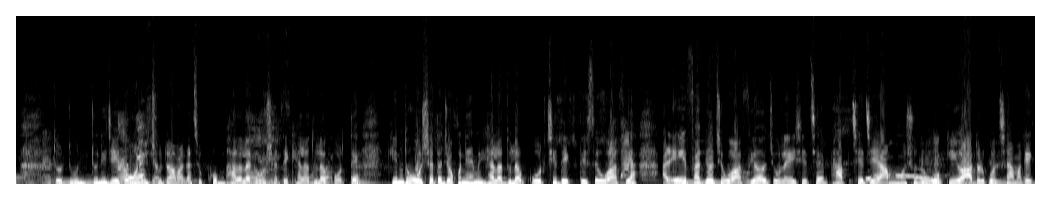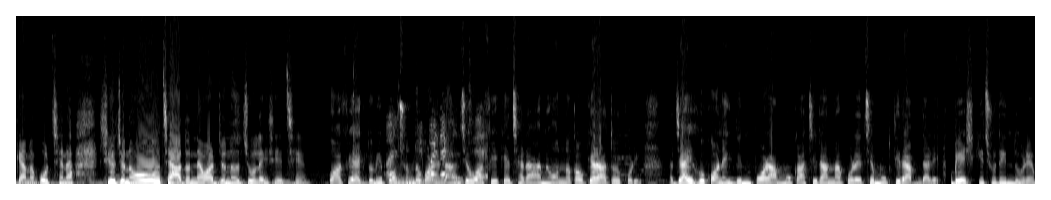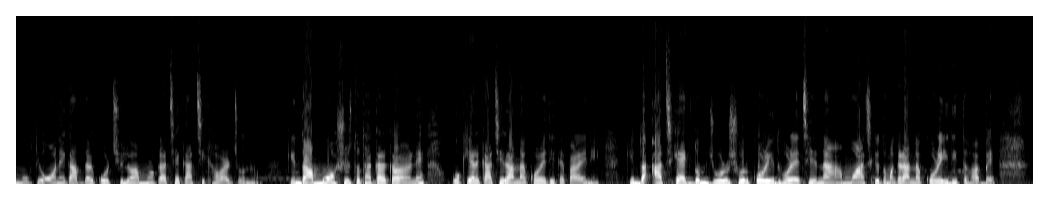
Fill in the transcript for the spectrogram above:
তো টুনটুনি যেহেতু অনেক ছোটো, আমার কাছে খুব ভালো লাগে ওর সাথে খেলাধুলা করতে। কিন্তু ওর সাথে যখনই আমি খেলাধুলা করছি, দেখতেছে ওয়াফিয়া আর এই ফাঁকে হচ্ছে ওয়াফিয়াও চলে এসেছে। ভাবছে যে আম্মু শুধু ওকেই আদর করছে, আমাকে কেন করছে না? সেজন্য ও হচ্ছে আদর নেওয়ার জন্য চলে এসেছে। ও ওয়াফিয়া একদমই পছন্দ করে না যে ওয়াফিয়াকে ছাড়া আমি অন্য কাউকে আর আদর করি। যাই হোক অনেক দিন পর আম্মু কাচি রান্না করেছে মুক্তির আবদারে। বেশ কিছুদিন ধরে মুক্তি অনেক আবদার করছিল আম্মুর কাছে কাচি খাওয়ার জন্য। কিন্তু আম্মু অসুস্থ থাকার কারণে ওকে আর কাচি রান্না করে দিতে পারেনি। কিন্তু আজকে একদম জোর সোর করেই ধরেছে, না, আম্মু, আজকে তোমাকে রান্না করেই দিতে হবে।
